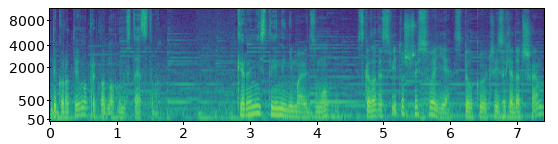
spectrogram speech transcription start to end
декоративно-прикладного мистецтва. Керамісти і нині мають змогу сказати світу щось своє, спілкуючись з глядачем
